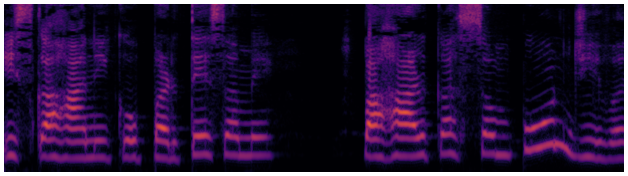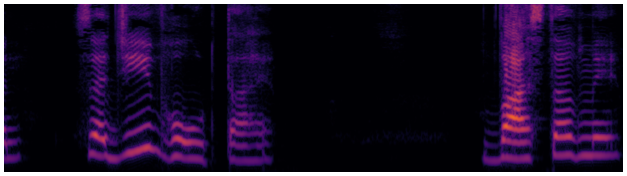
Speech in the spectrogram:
इस कहानी को पढ़ते समय पहाड़ का संपूर्ण जीवन सजीव हो उठता है। वास्तव में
